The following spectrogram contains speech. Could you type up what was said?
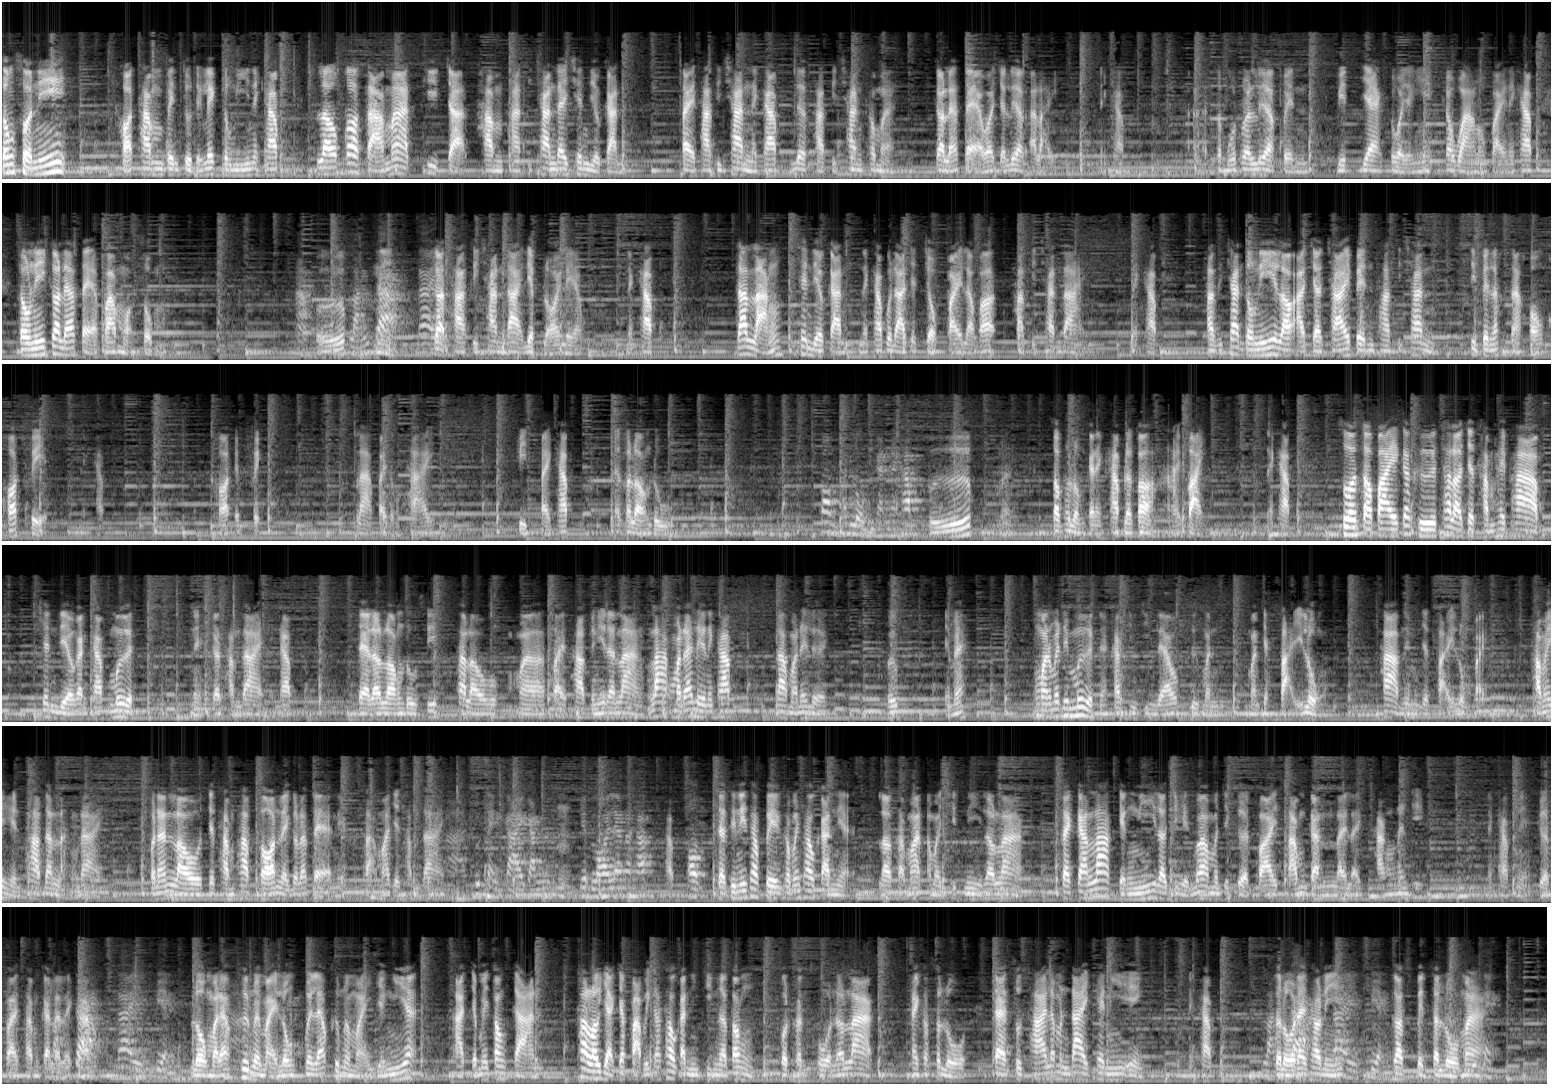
ตรงส่วนนี้ขอทำเป็นจุดเล็กๆ ตรงนี้นะครับ เราก็สามารถที่จะทำ partition ได้เช่นเดียวกันใส่ partition นะครับ เลือก partition เข้ามา ก็แล้วแต่ว่าจะเลือกอะไรนะครับอ่า สมมุติว่าเลือกเป็นบิตแยกตัวอย่างนี้ก็วางลงไปนะครับ ตรงนี้ก็แล้วแต่ความเหมาะสมอะปึ๊บหลังจากได้ก็ transition ได้เรียบร้อยแล้วนะครับ ด้านหลังเช่นเดียวกันนะครับ เวลาจะจบไปเราก็ transition ได้นะครับ transition ตรงนี้เราอาจจะใช้เป็น transition ที่เป็นลักษณะของ chord fade นะครับ chord effect ลากไปตรงท้าย ปิดไปครับ แล้วก็ลองดูซ่อมพัดลมกันนะครับปึ๊บนะ ซ่อมพัดลมกันนะครับ แล้วก็หายไปนะครับ ส่วนต่อไปก็คือถ้าเราจะทำให้ภาพเช่นเดียวกันครับ มืดเนี่ยก็ทำได้นะครับ แต่เราลองดูซิถ้าเรามาใส่ภาพตรงนี้ด้านล่าง ลากมาได้เลยนะครับ ลากมาได้เลยปึ๊บเห็นไหมมันไม่ได้มืดนะครับ จริงๆแล้วคือมันมันจะใสลง ภาพเนี่ยมันจะใสลงไปทำให้เห็นภาพด้านหลังได้ เพราะฉะนั้นเราจะทำภาพซ้อนอะไรก็แล้วแต่เนี่ยสามารถจะทำได้ ชุดแต่งกายกันอืมเรียบร้อยแล้วนะครับครับต่อแต่ทีนี้ถ้าเฟรมเขาไม่เท่ากันเนี่ยเราสามารถเอามาชิดนี่แล้วลาก แต่การลากอย่างนี้เราจะเห็นว่ามันจะเกิดไฟล์ซ้ำกันหลาย ๆ ครั้งนั่นเองนะครับเนี่ยเกิดไฟล์ซ้ำกันหลาย ๆ ครั้งได้เปลี่ยนลงมาแล้วขึ้นใหม่ๆลงไปแล้วขึ้นมาใหม่อย่างเงี้ยอาจจะไม่ต้องการ ถ้าเราอยากจะปรับให้เขาเท่ากันจริง ๆ เราต้องกดคอนโทรลแล้วลากให้เขาสโลว์แต่สุดท้ายแล้วมันได้แค่นี้เองนะครับหลังสโลว์ได้เท่านี้ได้เปลี่ยนก็เป็นสโลว์มาก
